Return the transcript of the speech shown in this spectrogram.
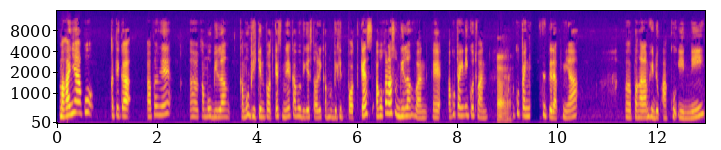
makanya aku ketika apa namanya eh, kamu bilang kamu bikin podcast sebenarnya kamu bikin story kamu bikin podcast aku kan langsung bilang Van kayak aku pengen ikut Van. Ah, aku pengen setidaknya eh, pengalaman hidup aku ini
